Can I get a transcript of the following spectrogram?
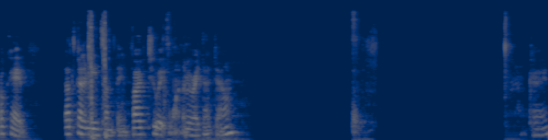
Okay, that's gonna mean something. 5281. Let me write that down. Okay.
